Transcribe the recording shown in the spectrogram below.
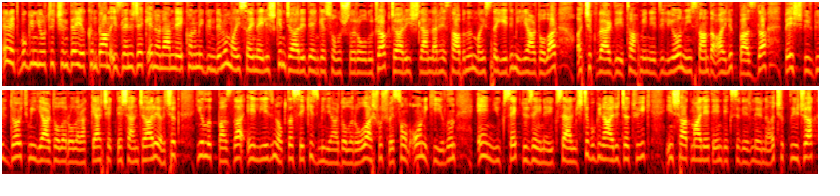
Evet bugün yurt içinde yakından izlenecek en önemli ekonomi gündemi Mayıs ayına ilişkin cari denge sonuçları olacak. Cari işlemler hesabının Mayıs'ta 7 milyar dolar açık verdiği tahmin ediliyor. Nisan'da aylık bazda 5,4 milyar dolar olarak gerçekleşen cari açık yıllık bazda 57,8 milyar dolara ulaşmış ve son 12 yılın en yüksek düzeyine yükselmişti. Bugün ayrıca TÜİK inşaat maliyet endeksi verilerini açıklayacak.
